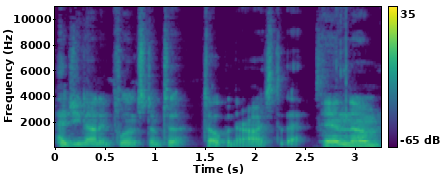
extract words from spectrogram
had you not influenced them to, to open their eyes to that. And um,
